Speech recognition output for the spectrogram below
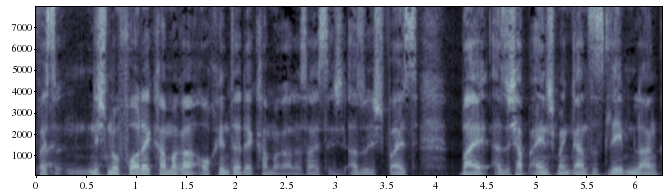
Weißt Fall. du, nicht nur vor der Kamera, auch hinter der Kamera. Das heißt, ich, also ich weiß bei, also ich habe eigentlich mein ganzes Leben lang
